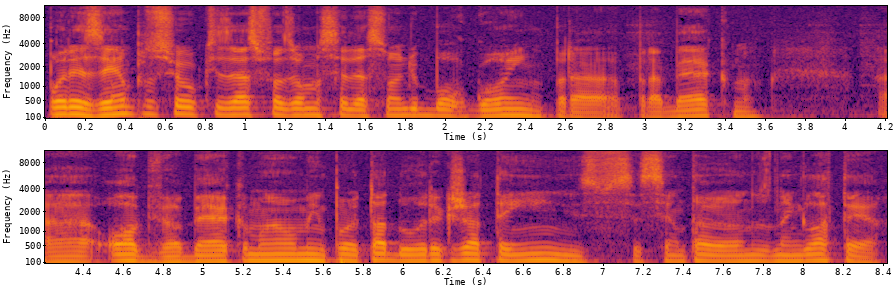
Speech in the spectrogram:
por exemplo, se eu quisesse fazer uma seleção de Bourgogne para Beckman, uh, óbvio, a Beckman é uma importadora que já tem 60 anos na Inglaterra.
